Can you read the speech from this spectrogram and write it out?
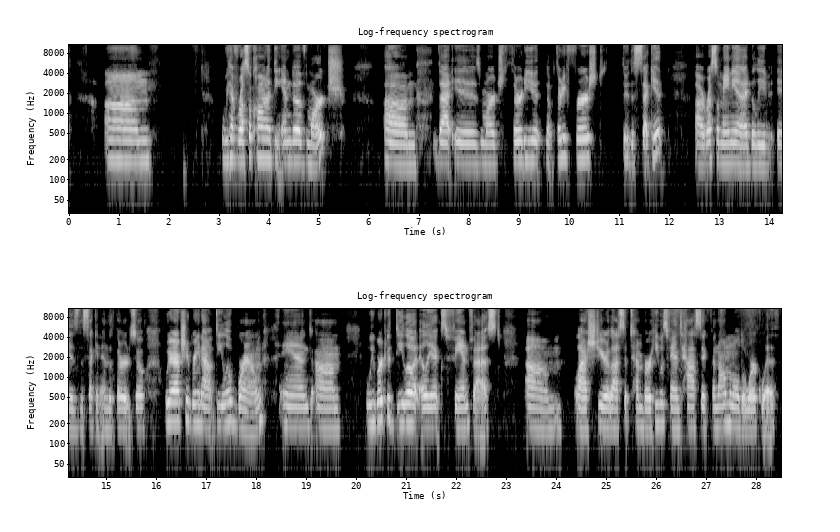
Um, we have WrestleCon at the end of March. Um, that is March 30th, no, 31st through the 2nd. Uh, WrestleMania, I believe, is the second and the third. So we're actually bringing out D'Lo Brown, and um, we worked with D'Lo at LAX Fan Fest um, last year, last September. He was fantastic, phenomenal to work with.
